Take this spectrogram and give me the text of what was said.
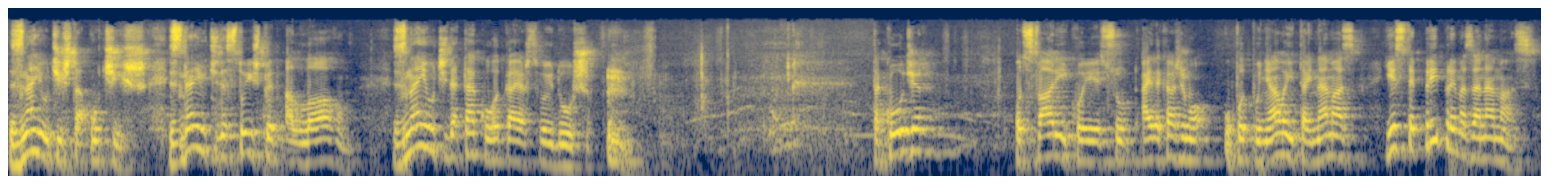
Znajući šta učiš, znajući da stojiš pred Allahom, znajući da tako odgajaš svoju dušu. Također, od stvari koje su, ajde da kažemo, upotpunjavaju taj namaz, jeste priprema za namaz.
